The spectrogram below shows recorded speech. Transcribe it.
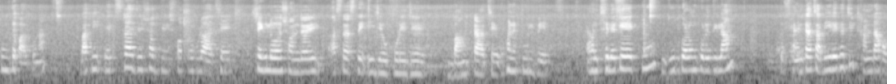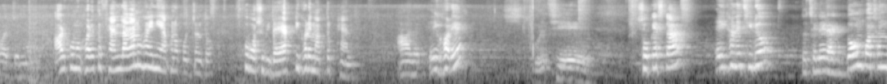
তুলতে পারব না। বাকি এক্সট্রা যেসব জিনিসপত্রগুলো আছে সেগুলো সঞ্জয় আস্তে আস্তে এই যে উপরে যে বাঁকটা আছে ওখানে তুলবে। এখন ছেলেকে একটু দুধ গরম করে দিলাম। তো ফ্যানটা চালিয়ে রেখেছি ঠান্ডা হওয়ার জন্য। আর কোনো ঘরে তো ফ্যান লাগানো হয়নি এখনও পর্যন্ত। খুব অসুবিধা একটি ঘরে মাত্র ফ্যান। আর এই ঘরে শোকেসটা এইখানে ছিল। তো ছেলের একদম পছন্দ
